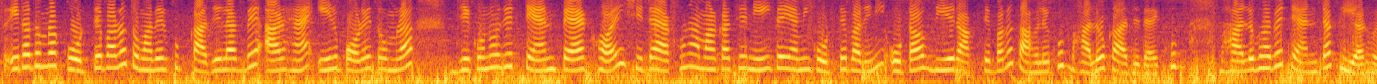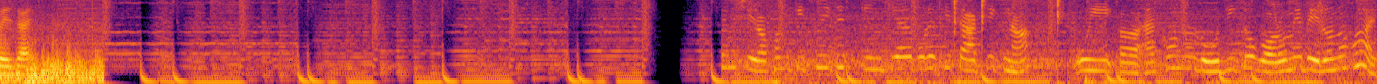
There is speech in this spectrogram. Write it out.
তো এটা তোমরা করতে পারো, তোমাদের খুব কাজে লাগবে। আর হ্যাঁ এরপরে তোমরা যে কোনো যে ট্যান প্যাক হয়, সেটা এখন আমার কাছে নেই, তাই আমি করতে পারিনি। ওটাও দিয়ে রাখতে পারো, তাহলে খুব ভালো কাজে দেয়, খুব ভালোভাবে ট্যানটা ক্লিয়ার হয়ে যায়। সেরকম কিছুই যে স্কিন কেয়ার করেছি তা ঠিক না। ওই এখন রোজই তো গরমে বেরোনো হয়।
